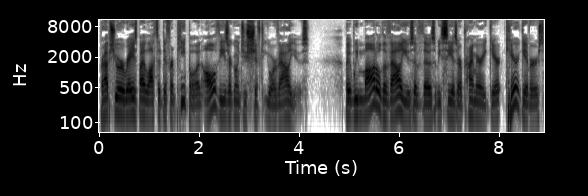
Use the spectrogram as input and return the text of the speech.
Perhaps you were raised by lots of different people, and all of these are going to shift your values. But we model the values of those we see as our primary caregivers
